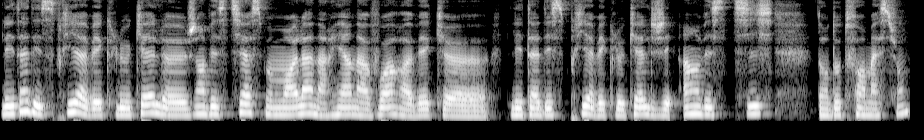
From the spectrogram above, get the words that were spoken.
l'état d'esprit avec lequel euh, j'investis à ce moment-là n'a rien à voir avec l'état d'esprit avec lequel j'ai investi dans d'autres formations.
